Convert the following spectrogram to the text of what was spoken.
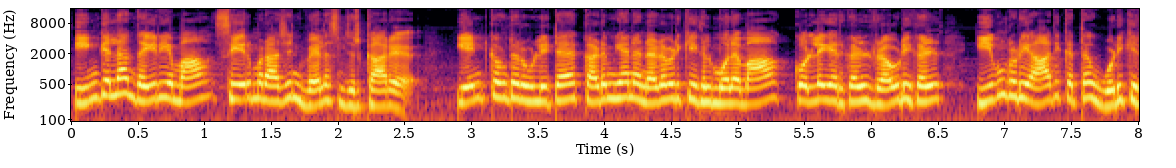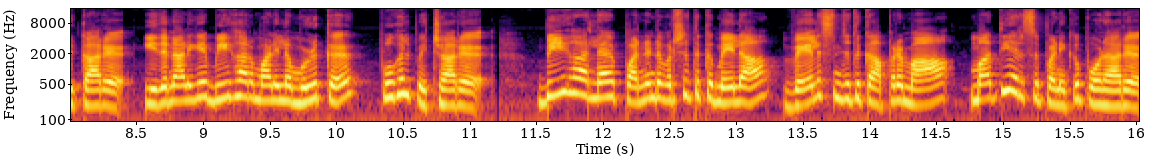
இங்கெல்லாம் தைரியமா சேர்மராஜன் வேலை செஞ்சிருக்காரு. என்கவுண்டர் உள்ளிட்ட கடுமையான நடவடிக்கைகள் மூலமா கொள்ளையர்கள் ரவுடிகள் இவங்களுடைய ஆதிக்கத்தை ஒடுக்கியிருக்காரு. இதனாலேயே பீகார் மாநிலம் முழுக்க புகழ் பெற்றாரு. பீகார்ல பன்னெண்டு வருஷத்துக்கு மேலா வேலை செஞ்சதுக்கு அப்புறமா மத்திய அரசு பணிக்கு போனாரு.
